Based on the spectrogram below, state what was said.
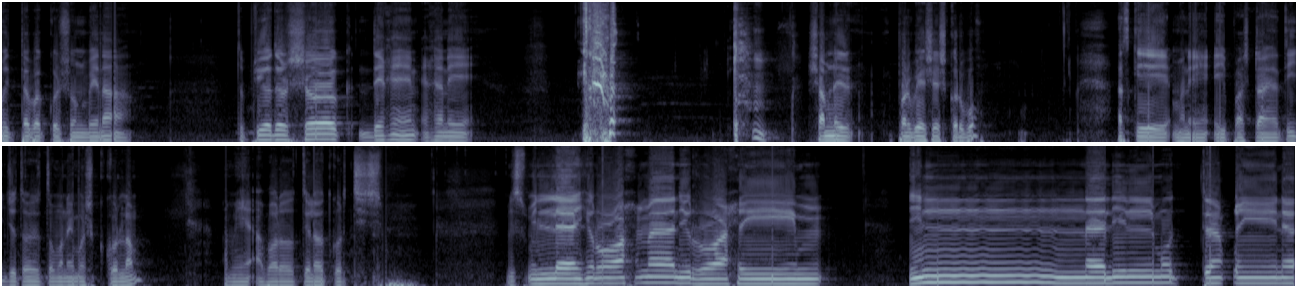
মিথ্যা বাক্য শুনবে না তো প্রিয় দর্শক, দেখেন এখানে সামনের পর্বে শেষ করব। আজকে মানে এই পাঁচটা আয়াতই যথাযথ মানে মস্ক করলাম। আমি আবারও তেলাওয়াত করছি। বিসমিল্লাহির রহমানির রহিম ইন্না লিল মুত্তাকিনা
